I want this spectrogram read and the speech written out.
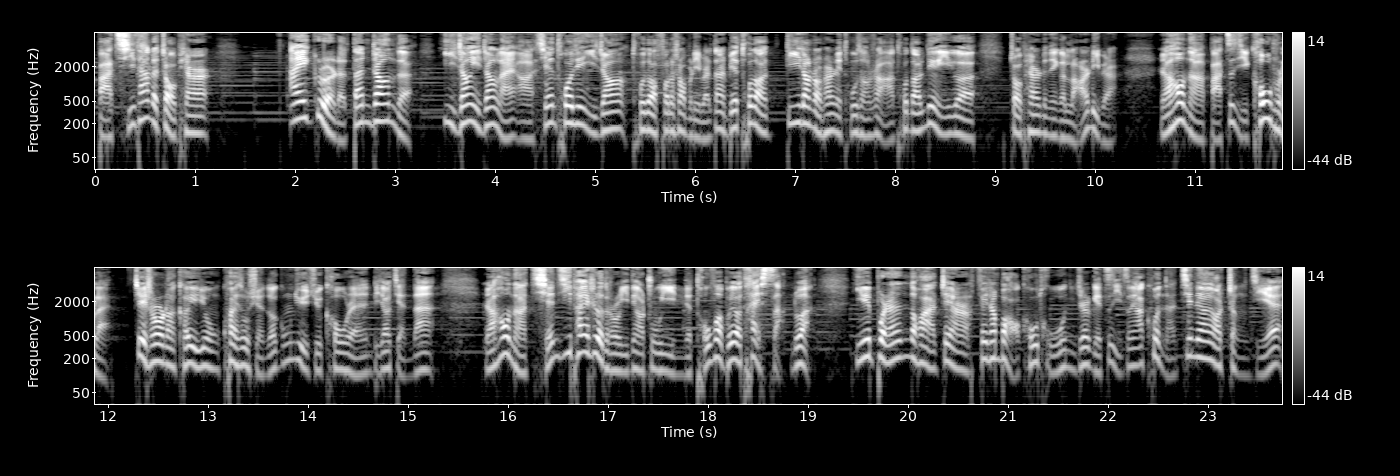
把其他的照片挨个的单张的一张一张来啊，先拖进一张，拖到 Photoshop 里边，但是别拖到第一张照片那图层上啊，拖到另一个照片的那个栏里边，然后呢，把自己抠出来。这时候呢，可以用快速选择工具去抠人，比较简单。然后呢，前期拍摄的时候一定要注意，你的头发不要太散乱。因为不然的话，这样非常不好抠图，你这是给自己增加困难。尽量要整洁，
